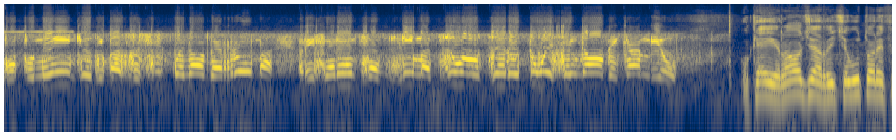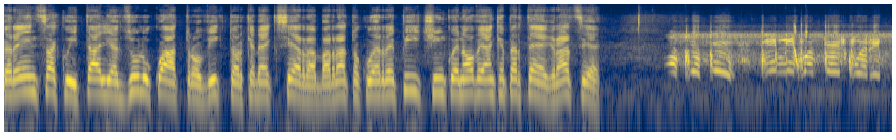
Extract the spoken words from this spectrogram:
buon pomeriggio di Basso 59 a Roma, referenza Lima Zulu 0269, cambio. Ok, Roger, ricevuto referenza, qui Italia Zulu 4, Victor Quebec Sierra, barrato QRP, 5-9 anche per te, grazie. Grazie a te, dimmi quant'è il QRP,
